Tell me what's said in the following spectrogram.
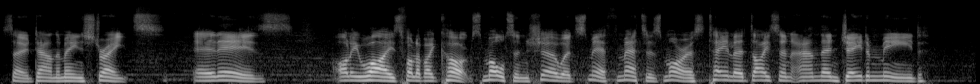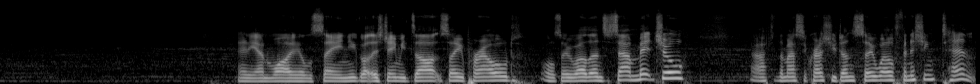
So down the main straights, it is Ollie Wise, followed by Cox, Moulton, Sherwood, Smith, Metters, Morris, Taylor, Dyson, and then Jaden Mead. Elian Wiles saying, You got this, Jamie Dart. So proud. Also, well done to Sam Mitchell. After the massive crash, you've done so well, finishing 10th.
